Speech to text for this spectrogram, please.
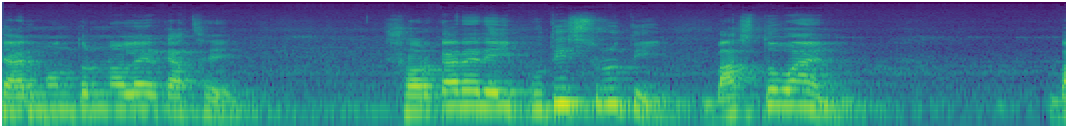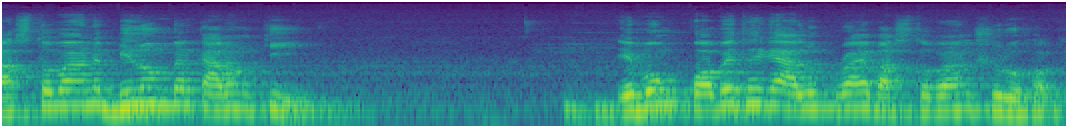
চার মন্ত্রণালয়ের কাছে সরকারের এই প্রতিশ্রুতি বাস্তবায়ন, বাস্তবায়নে বিলম্বের কারণ কি? এবং কবে থেকে আলু ক্রয় বাস্তবায়ন শুরু হবে?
